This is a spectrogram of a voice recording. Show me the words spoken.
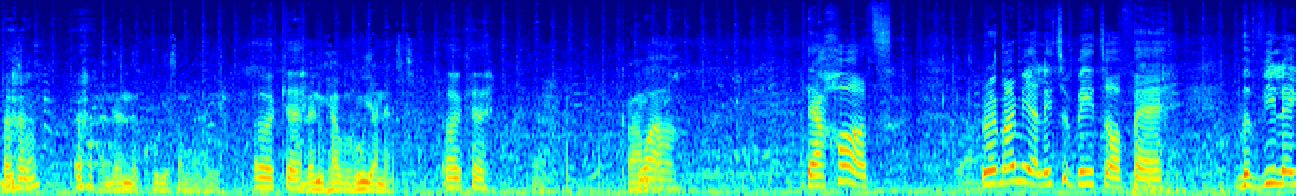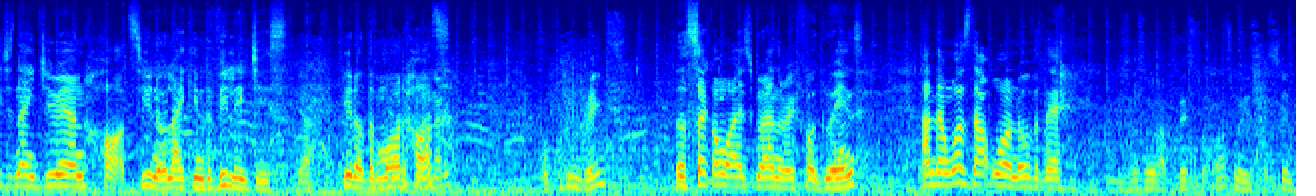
this one, and then the Kuria somewhere here. Okay. And then we have Ruya next. Okay. Yeah. Kamba. Wow. Their huts remind me a little bit of uh, the village Nigerian huts, you know, like in the villages. Yeah. You know, the This mud the huts. For putting grains. The second one is granary for grains. And then what's that one over there? It's also a place for also is the same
